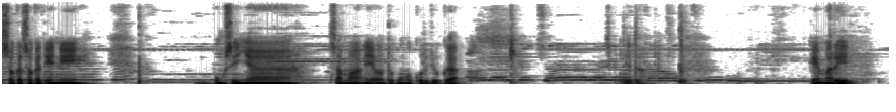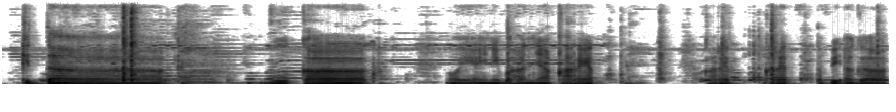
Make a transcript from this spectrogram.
soket-soket ini fungsinya sama ya untuk mengukur juga. Seperti itu. Oke mari kita buka. Oh ya ini bahannya karet karet karet tapi agak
